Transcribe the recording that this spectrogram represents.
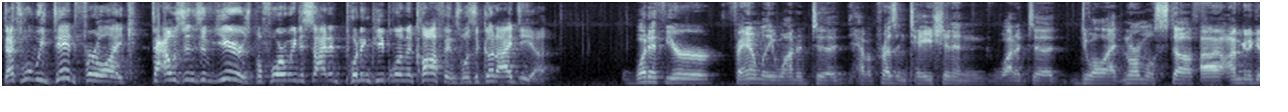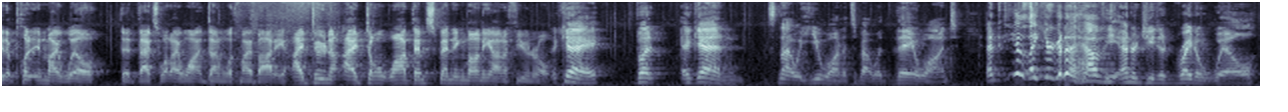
That's what we did for like thousands of years before we decided putting people into coffins was a good idea. What if your family wanted to have a presentation and wanted to do all that normal stuff? Uh, I'm gonna get it put in my will that that's what I want done with my body. I do not. I don't want them spending money on a funeral. okay, but again, it's not what you want. It's about what they want. And you like you're gonna have the energy to write a will.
